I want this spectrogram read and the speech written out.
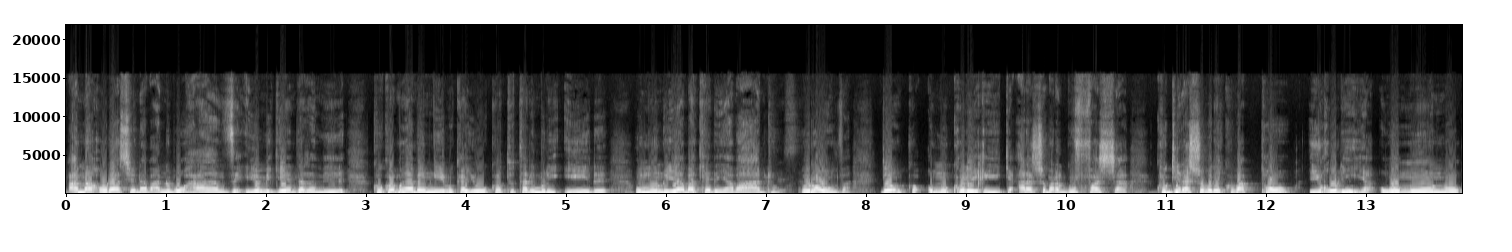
amahorasiyo n'abantu bo hanze iyo migenderanire. Kuko mwabe mwibuka yuko tutari muri ire umuntu yaba akeneye abantu. Urumva. Donko umukorerike arashobora gufasha kugira ashobore kuba pon ihuriya uwo muntu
